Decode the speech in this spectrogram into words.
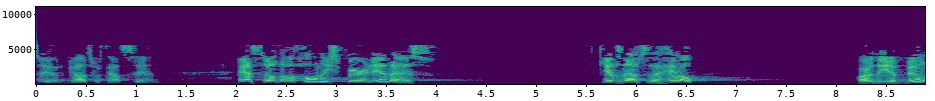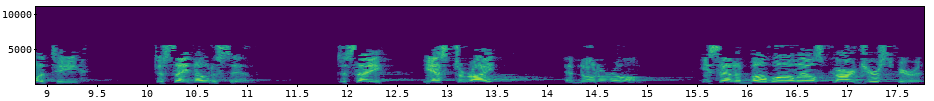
sin. God's without sin. And so the Holy Spirit in us gives us the help or the ability to say no to sin. To say yes to right and no to wrong. He said, above all else, guard your spirit.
